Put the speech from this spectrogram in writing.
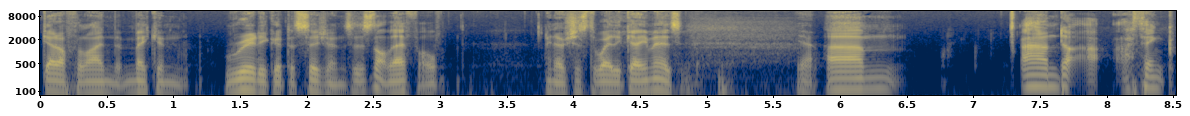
get off the line, they're making really good decisions. It's not their fault. You know, it's just the way the game is. Yeah. Um, and I, I think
